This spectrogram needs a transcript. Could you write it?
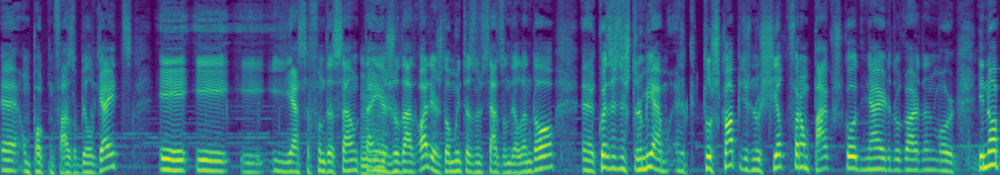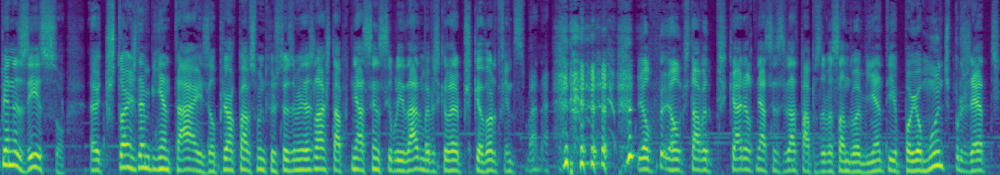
é, um pouco como faz o Bill Gates, e, e, e, essa fundação tem uhum. ajudado, olha, ajudou muitas universidades onde ele andou, uh, coisas de astronomia, uh, telescópios no Chile que foram pagos com o dinheiro do Gordon Moore. E não apenas isso, uh, questões ambientais, ele preocupava-se muito com as questões ambientais, lá está, porque tinha a sensibilidade, uma vez que ele era pescador de fim de semana, ele, ele gostava de pescar, ele tinha a sensibilidade para a preservação do ambiente e apoiou muitos projetos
